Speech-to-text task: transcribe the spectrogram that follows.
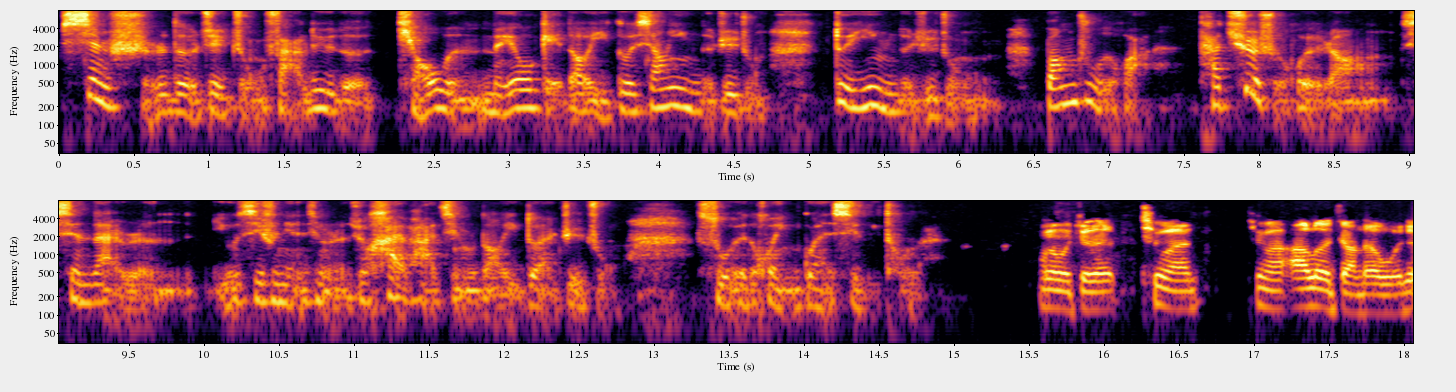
现实的这种法律的条文没有给到一个相应的这种对应的这种帮助的话，它确实会让现在人，尤其是年轻人，去害怕进入到一段这种所谓的婚姻关系里头来。那我觉得听完听完阿乐讲的，我就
